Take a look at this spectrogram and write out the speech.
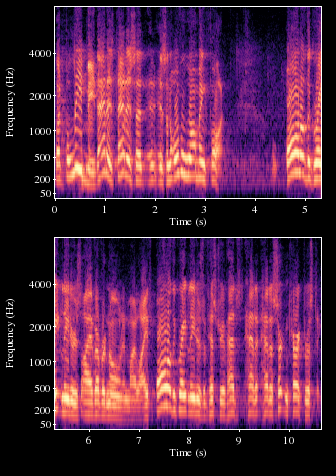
But believe me, that is, that is, a, is an overwhelming thought. All of the great leaders I have ever known in my life, all of the great leaders of history have had, had, had a certain characteristic.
